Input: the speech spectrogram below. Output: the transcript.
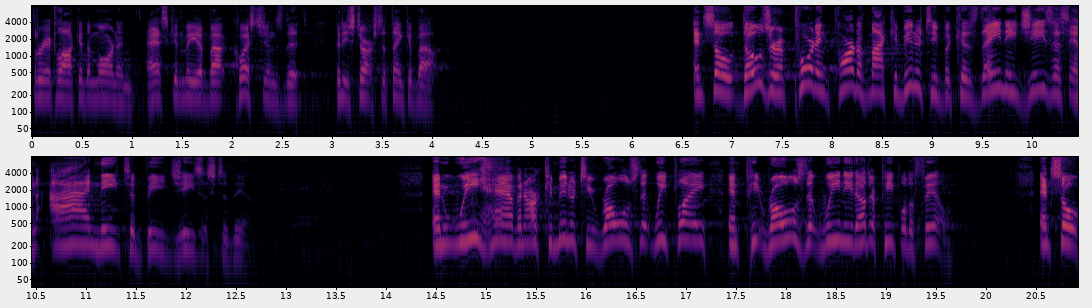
3 o'clock in the morning asking me about questions that, that he starts to think about. And so those are important part of my community because they need Jesus and I need to be Jesus to them. And we have in our community roles that we play and roles that we need other people to fill. And so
